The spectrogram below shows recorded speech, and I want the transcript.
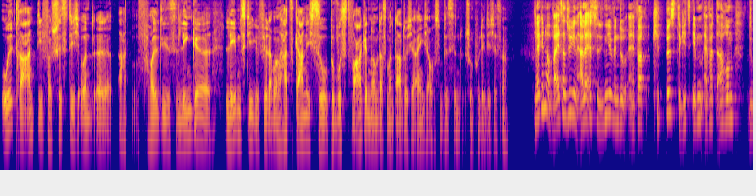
ultra antifaschistisch und äh, hat voll dieses linke Lebensstil geführt, aber man hat es gar nicht so bewusst wahrgenommen, dass man dadurch ja eigentlich auch so ein bisschen schon politisch ist. Ne? Ja, genau, weil es natürlich in allererster Linie, wenn du einfach Kid bist, da geht's eben einfach darum, du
